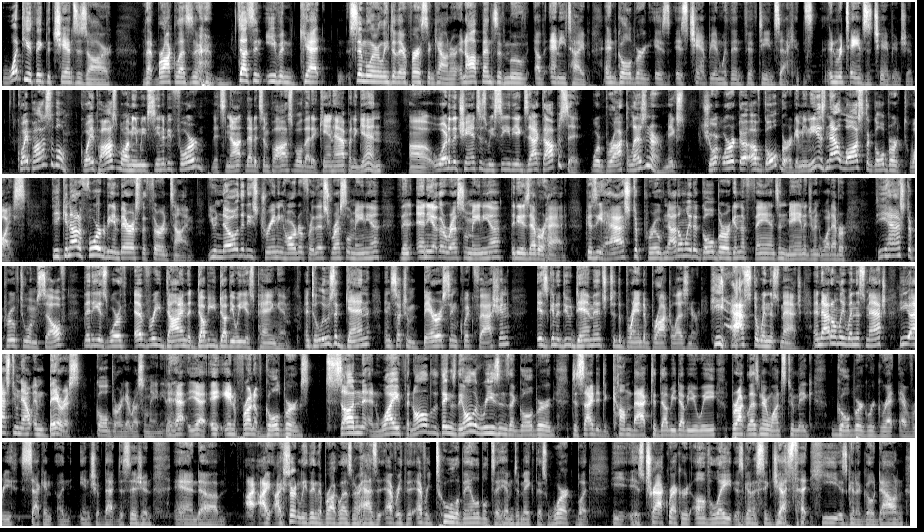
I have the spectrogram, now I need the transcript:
what do you think the chances are that Brock Lesnar doesn't even get similarly to their first encounter, an offensive move of any type, and Goldberg is is champion within 15 seconds and retains his championship. Quite possible. Quite possible. I mean, we've seen it before. It's not that it's impossible that it can't happen again. Uh, what are the chances we see the exact opposite, where Brock Lesnar makes short work of Goldberg? I mean, he has now lost to Goldberg twice. He cannot afford to be embarrassed the third time. You know that he's training harder for this WrestleMania than any other WrestleMania that he has ever had. Because he has to prove not only to Goldberg and the fans and management, whatever, he has to prove to himself that he is worth every dime the WWE is paying him. And to lose again in such embarrassing quick fashion is going to do damage to the brand of Brock Lesnar. He has to win this match. And not only win this match, he has to now embarrass Goldberg at WrestleMania. Ha- yeah, in front of Goldberg's son and wife and all the things, the all the reasons that Goldberg decided to come back to WWE. Brock Lesnar wants to make Goldberg regret every second an inch of that decision, and. Um, I, I, certainly think that Brock Lesnar has every every tool available to him to make this work, but he his track record of late is going to suggest that he is going to go down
